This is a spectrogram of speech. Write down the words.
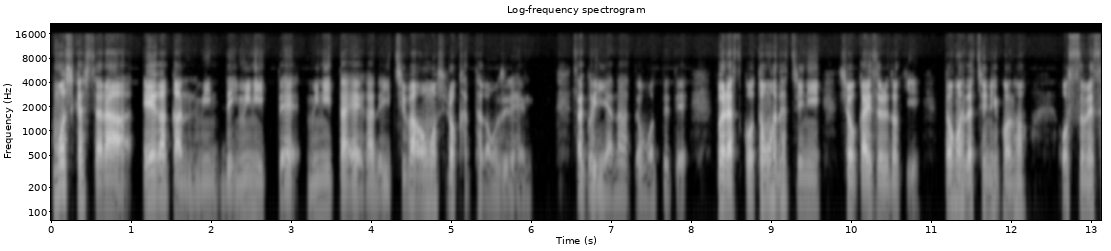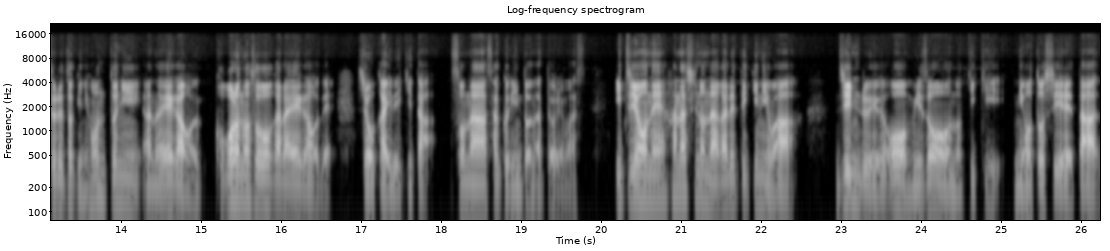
もしかしたら映画館で見に行って、見に行った映画で一番面白かったかもしれへん 作品やなって思ってて、プラスこう友達に紹介するとき、友達にこのおすすめするときに本当にあの笑顔、心の底から笑顔で紹介できた、そんな作品となっております。一応ね、話の流れ的には、人類を未曾有の危機に陥れた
